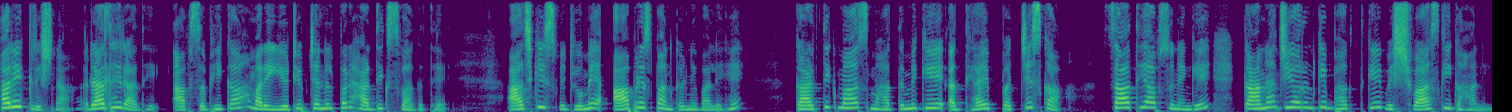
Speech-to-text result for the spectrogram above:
हरे कृष्णा, राधे राधे। आप सभी का हमारे YouTube चैनल पर हार्दिक स्वागत है। आज की इस वीडियो में आप रसपान करने वाले हैं कार्तिक मास महात्म्य के अध्याय 25 का। साथ ही आप सुनेंगे कान्हा जी और उनके भक्त के विश्वास की कहानी।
